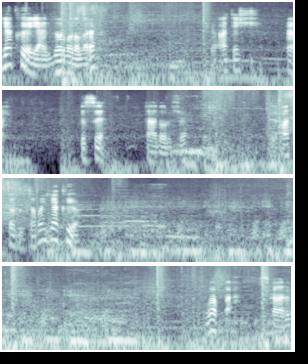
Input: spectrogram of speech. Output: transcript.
yakıyor yani normal olarak. Şu ateş heh, ısı daha doğrusu. Böyle Atladığı zaman yakıyor. Hoppa. Iskaladım.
